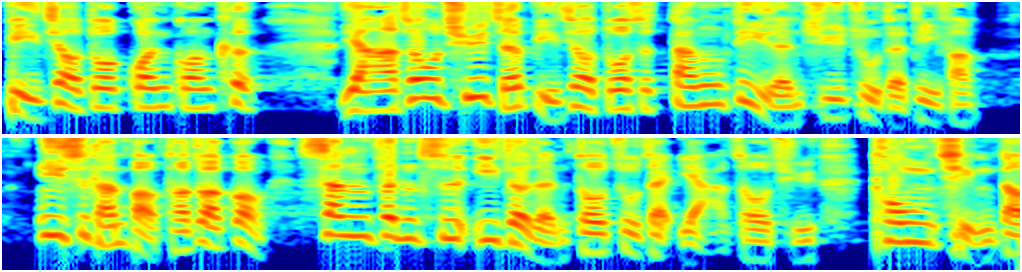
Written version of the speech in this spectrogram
比较多观光客，亚洲区则比较多是当地人居住的地方。伊斯坦堡他都要共三分之一的人都住在亚洲区，通勤到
